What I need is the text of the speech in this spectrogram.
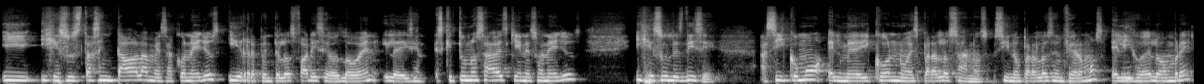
Y, y, Jesús está sentado a la mesa con ellos y de repente los fariseos lo ven y le dicen, es que tú no sabes quiénes son ellos. Y Jesús les dice, Así como el médico no es para los sanos, sino para los enfermos, el Hijo del Hombre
